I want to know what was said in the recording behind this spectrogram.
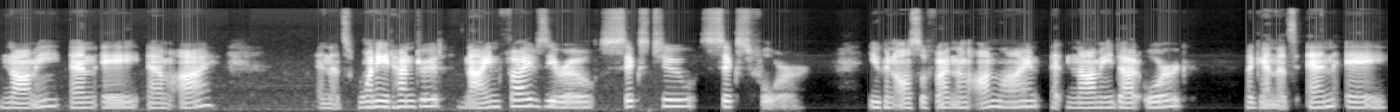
NAMI, N A M I and that's 1 800 950 6264. You can also find them online at NAMI.org. Again, that's N A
